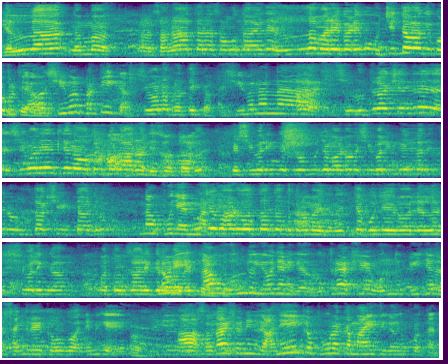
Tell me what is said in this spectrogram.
ಎಲ್ಲ ನಮ್ಮ ಸನಾತನ ಸಮುದಾಯದ ಎಲ್ಲ ಮನೆಗಳಿಗೂ ಉಚಿತವಾಗಿ ಕೊಡ್ತೇವೆ. ಶಿವ ಪ್ರತೀಕ. ಶಿವನ ಪ್ರತೀಕ. ಶಿವನನ್ನ ರುದ್ರಾಕ್ಷಿ ಅಂದ್ರೆ ಶಿವನೇ ಅಂತಲೇ ನಾವು ತಿಳ್ಕೊಂಡು ಆರಾಧಿಸುವಂತದ್ದು ಈಗ ಶಿವಲಿಂಗ ಶಿವಪೂಜೆ ಮಾಡುವಾಗ ಶಿವಲಿಂಗ ಇಲ್ಲದಿದ್ರೆ ರುದ್ರಾಕ್ಷಿ ಇಟ್ಟಾದ್ರು ನಾವು ಪೂಜೆ ಪೂಜೆ ಮಾಡುವಂತದ್ದು ಮಾಡುವಂತದ್ದೊಂದು ಕ್ರಮ ಇದೆ. ನಿತ್ಯ ಪೂಜೆ ಇರುವಲ್ಲೆಲ್ಲ ಶಿವಲಿಂಗ ಮತ್ತೊಂದು ಸಾಲಿಗ್ರಾಮ ನಾವು ಒಂದು ಯೋಜನೆಗೆ ರುದ್ರಾಕ್ಷಿಯ ಒಂದು ಬೀಜದ ಸಂಗ್ರಹಕ್ಕೆ ಹೋಗುವ ನಿಮಗೆ ಆ ಸದಾಶಿವ ನಿಮಗೆ ಅನೇಕ ಪೂರಕ ಮಾಹಿತಿಗಳನ್ನು ಕೊಡ್ತಾರೆ.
